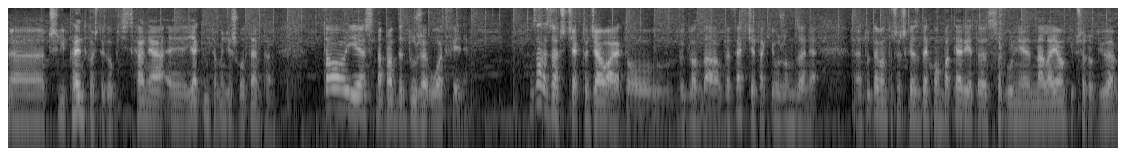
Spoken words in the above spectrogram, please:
e, czyli prędkość tego wyciskania, jakim to będzie szło tempem. To jest naprawdę duże ułatwienie. Zaraz zobaczycie jak to działa, jak to wygląda w efekcie takie urządzenie. Tutaj mam troszeczkę zdechłą baterię, to jest ogólnie na lajonki przerobiłem.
